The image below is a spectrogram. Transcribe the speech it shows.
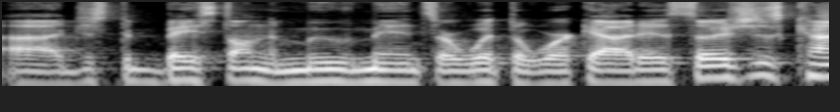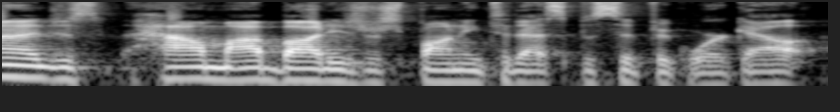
uh, just to, based on the movements or what the workout is. So it's just kind of just how my body's responding to that specific workout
